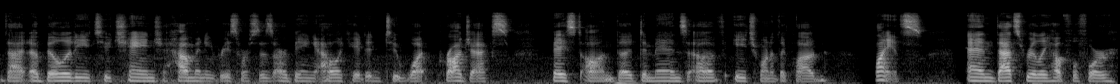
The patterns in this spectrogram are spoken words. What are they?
that ability to change how many resources are being allocated to what projects based on the demands of each one of the cloud clients. And that's really helpful for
